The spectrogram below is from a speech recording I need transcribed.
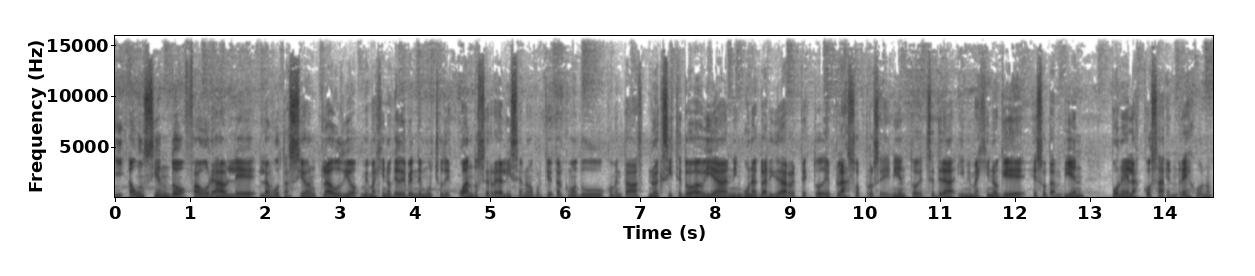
Y aún siendo favorable la votación, Claudio, me imagino que depende mucho de cuándo se realice, ¿no? Porque tal como tú comentabas, no existe todavía ninguna claridad respecto de plazos, procedimientos, etcétera, y me imagino que eso también pone las cosas en riesgo, ¿no?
